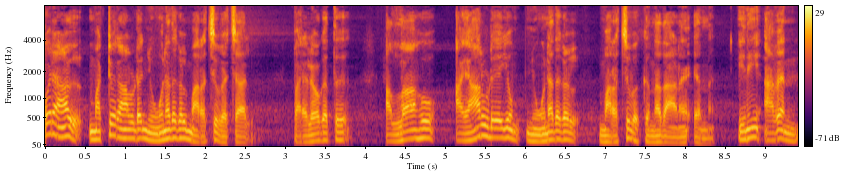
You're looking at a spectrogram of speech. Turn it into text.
ഒരാൾ മറ്റൊരാളുടെ ന്യൂനതകൾ മറച്ചു വെച്ചാൽ പരലോകത്ത് അള്ളാഹു അയാളുടെയും ന്യൂനതകൾ മറച്ചു വെക്കുന്നതാണ് എന്ന്. ഇനി അവൻ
